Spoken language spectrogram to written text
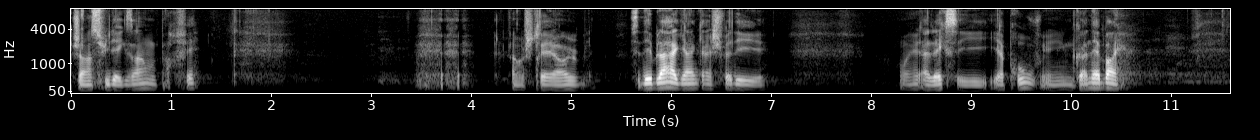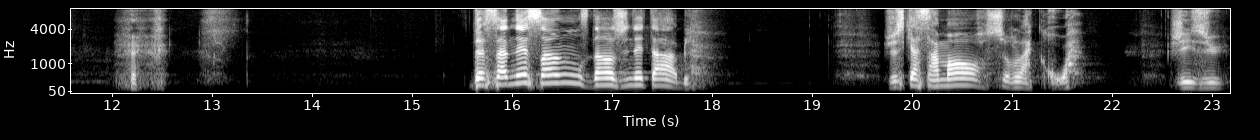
J'en suis l'exemple parfait. je suis très humble. C'est des blagues hein, quand je fais des. Alex, il, il approuve, il me connaît bien. de sa naissance dans une étable jusqu'à sa mort sur la croix, Jésus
